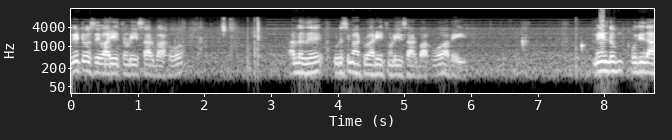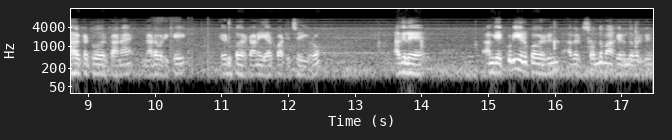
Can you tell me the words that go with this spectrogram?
வீட்டு வசதி வாரியத்தினுடைய சார்பாகவோ அல்லது குடிசை மாற்று வாரியத்தினுடைய சார்பாகவோ அதை மீண்டும் புதிதாக கட்டுவதற்கான நடவடிக்கை எடுப்பதற்கான ஏற்பாட்டு செய்கிறோம். அதில் அங்கே குடியிருப்பவர்கள் அதற்கு சொந்தமாக இருந்தவர்கள்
